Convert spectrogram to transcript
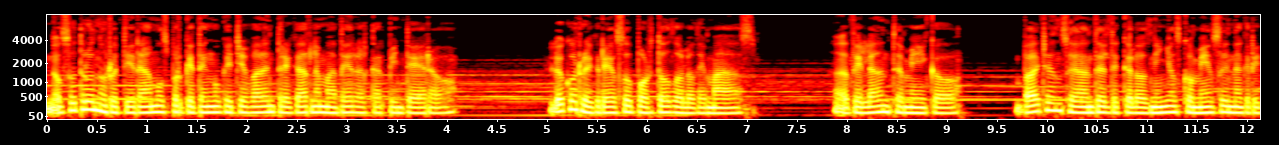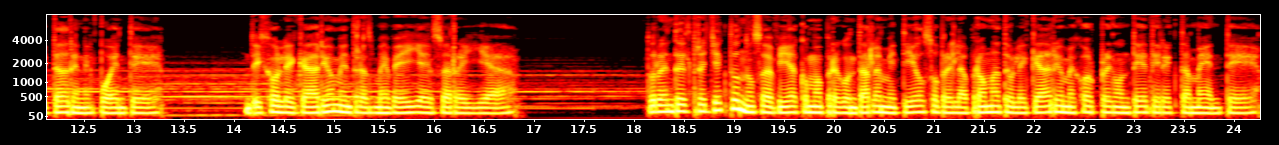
Nosotros nos retiramos porque tengo que llevar a entregar la madera al carpintero. Luego regreso por todo lo demás. Adelante, amigo. Váyanse antes de que los niños comiencen a gritar en el puente, dijo Legario mientras me veía y se reía. Durante el trayecto no sabía cómo preguntarle a mi tío sobre la broma de Olegario mejor pregunté directamente.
